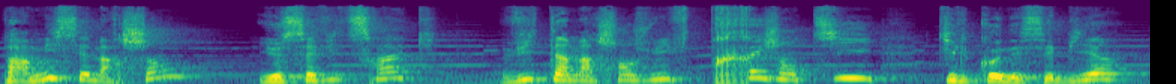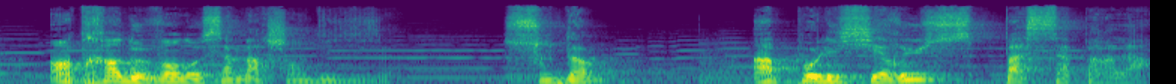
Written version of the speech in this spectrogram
Parmi ces marchands, Yosef vit un marchand juif très gentil qu'il connaissait bien en train de vendre sa marchandise. Soudain, un policier russe passa par là.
